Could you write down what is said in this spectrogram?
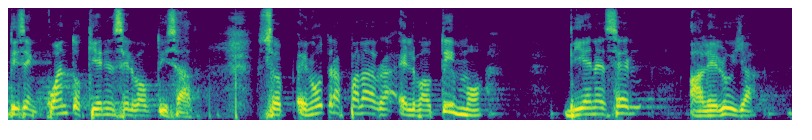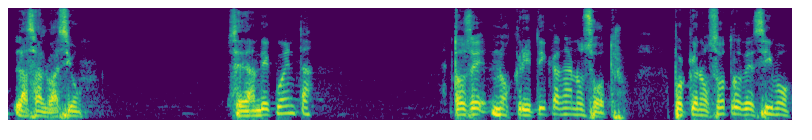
dicen cuántos quieren ser bautizados. en otras palabras, el bautismo viene a ser, aleluya, la salvación. ¿Se dan de cuenta? Entonces nos critican a nosotros, porque nosotros decimos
